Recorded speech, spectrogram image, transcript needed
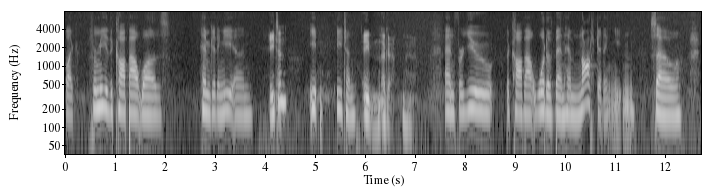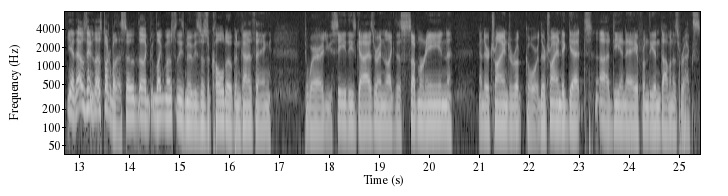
like for me, the cop out was him getting eaten, Eaten? eat, eaten, Eaton. Okay. okay. And for you, the cop out would have been him not getting eaten. So Yeah, that was. Let's talk about this. So, the, like most of these movies, there's a cold open kind of thing, to where you see these guys are in like this submarine, and they're trying to record. They're trying to get uh, DNA from the Indominus Rex,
